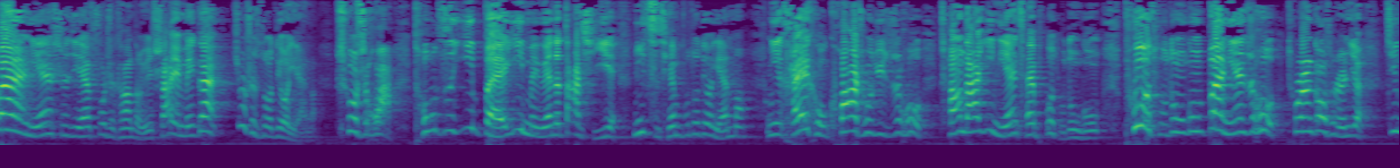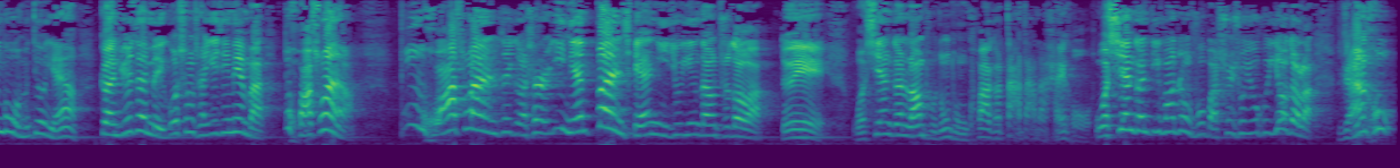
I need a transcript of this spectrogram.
半年时间，富士康等于啥也没干，就是做调研了。说实话，投资一百亿美元的大企业，你此前不做调研吗？你海口夸出去之后，长达一年才破土动工，破土动工半年之后，突然告诉人家，经过我们调研啊，感觉在美国生产液晶面板不划算啊。不划算这个事儿，一年半前你就应当知道啊！对我先跟朗普总统夸个大大的海口，我先跟地方政府把税收优惠要到了，然后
